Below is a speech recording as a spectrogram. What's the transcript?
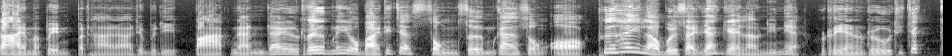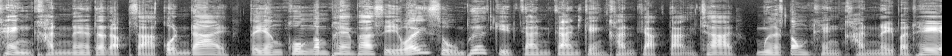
กลายมาเป็นประธานาธิบดีปาร์คนั้นได้เริ่มนโยบายที่จะส่งเสริมการส่งออก เพื่อให้เหล่าบริษัทยักษ์ใหญ่เหล่านี้เนี่ยเรียนรู้ที่จะแข่งขันในระดับสากลได้ แต่ยังคงกำแพงภาษีไว้สูงเพื่อกีดกันการแข่งขันจากต่างชาติ เมื่อต้องแข่งขันในประเทศ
